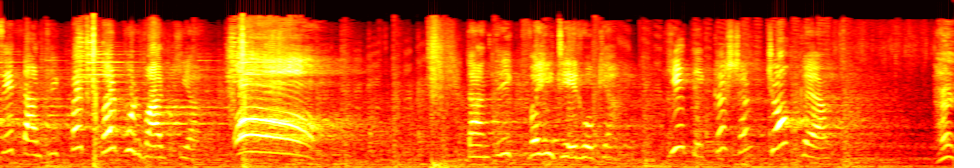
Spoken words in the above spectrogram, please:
से तांत्रिक पर भरपूर वार किया। तांत्रिक वही ढेर हो गया। ये देखकर शंख चौंक गया। है?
